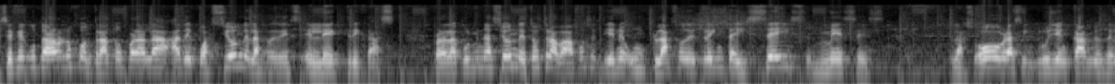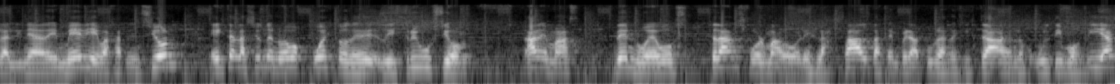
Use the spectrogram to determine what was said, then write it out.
se ejecutaron los contratos para la adecuación de las redes eléctricas. Para la culminación de estos trabajos se tiene un plazo de 36 meses. Las obras incluyen cambios de la línea de media y baja tensión e instalación de nuevos puestos de distribución, además de nuevos transformadores. Las altas temperaturas registradas en los últimos días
